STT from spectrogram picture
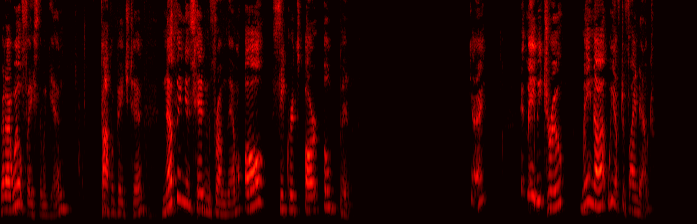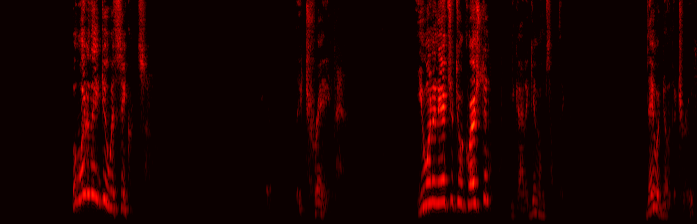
but I will face them again. Top of page 10. Nothing is hidden from them, all secrets are open. Okay? It may be true, may not, we have to find out. But what do they do with secrets? They trade. You want an answer to a question? You got to give them something. They would know the truth.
